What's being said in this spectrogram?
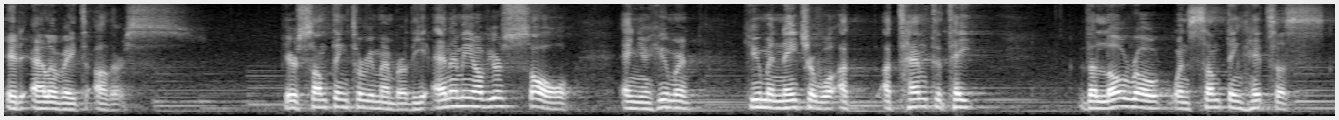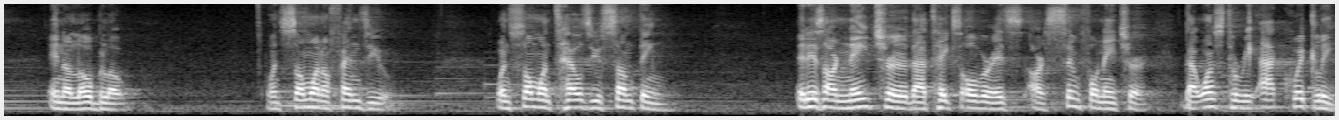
it elevates others. Here's something to remember the enemy of your soul and your human, human nature will a- attempt to take the low road when something hits us in a low blow. When someone offends you, when someone tells you something, it is our nature that takes over, it's our sinful nature that wants to react quickly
